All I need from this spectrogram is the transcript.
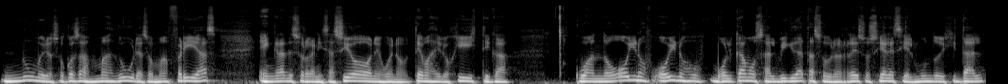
números o cosas más duras o más frías, en grandes organizaciones, bueno, temas de logística. Cuando hoy nos, hoy nos volcamos al Big Data sobre redes sociales y el mundo digital,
